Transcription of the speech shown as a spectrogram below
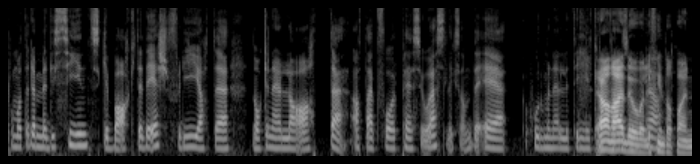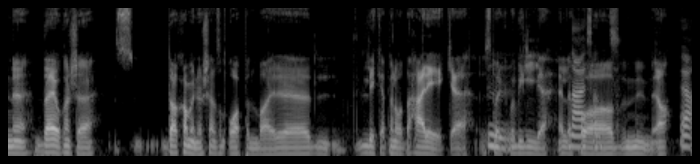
på en måte det medisinske bak det. Det er ikke fordi at det, noen er late at de får PCOS, liksom. Det er hormonelle ting i kroppen. Ja, nei, det er jo veldig ja. fint at man eh, Det er jo kanskje Da kan man jo se en sånn åpenbar eh, likhet mellom at det her er ikke står ikke Mm. på vilje eller Nei, på sant. mm, Ja. Ja.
